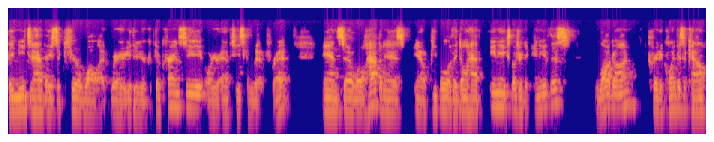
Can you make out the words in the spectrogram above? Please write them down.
they need to have a secure wallet where either your cryptocurrency or your NFTs can live, right? And so what will happen is, you know, people if they don't have any exposure to any of this, log on, create a Coinbase account,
